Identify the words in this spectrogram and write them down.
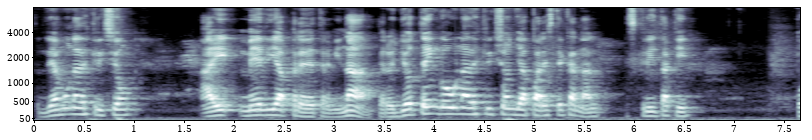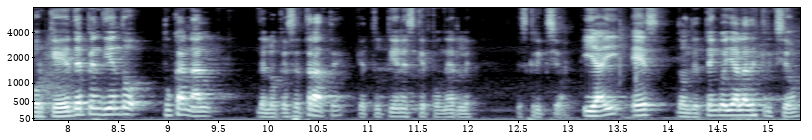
Tendríamos una descripción ahí media predeterminada. Pero yo tengo una descripción ya para este canal escrita aquí porque es dependiendo tu canal de lo que se trate que tú tienes que ponerle descripción. Y ahí es donde tengo ya la descripción.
